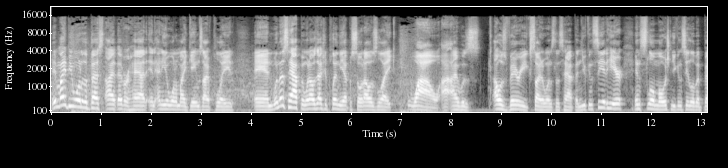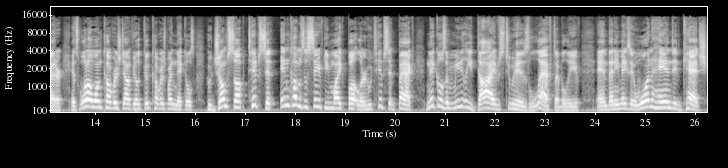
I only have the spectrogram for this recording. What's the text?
It might be one of the best I've ever had in any one of my games I've played. And when this happened, when I was actually playing the episode, I was like, wow, I, I was I was very excited once this happened. You can see it here in slow motion. You can see a little bit better. It's one-on-one -on -one coverage downfield. Good coverage by Nichols, who jumps up, tips it. In comes the safety, Mike Butler, who tips it back. Nichols immediately dives to his left, I believe, and then he makes a one-handed catch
